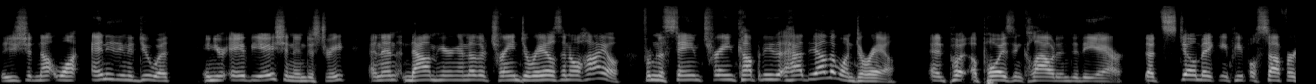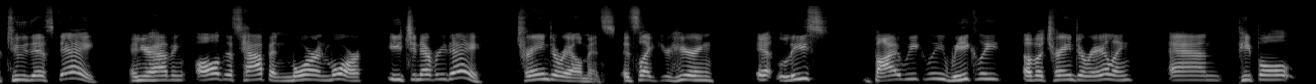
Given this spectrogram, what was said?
that you should not want anything to do with in your aviation industry. And then now I'm hearing another train derails in Ohio from the same train company that had the other one derail and put a poison cloud into the air that's still making people suffer to this day. And you're having all this happen more and more each and every day. Train derailments. It's like you're hearing at least bi weekly, weekly of a train derailing and people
